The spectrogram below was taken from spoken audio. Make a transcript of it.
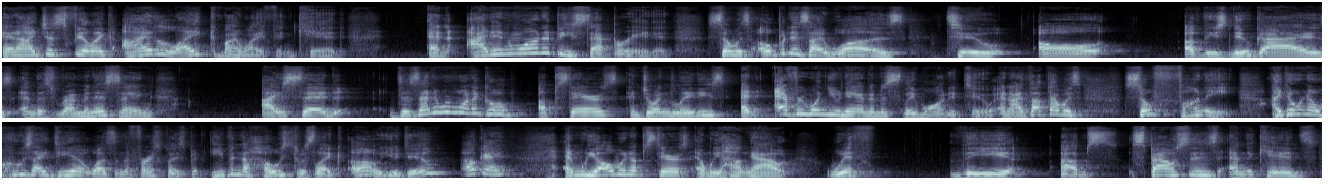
And I just feel like I like my wife and kid, and I didn't want to be separated. So, as open as I was to all of these new guys and this reminiscing, I said, does anyone want to go upstairs and join the ladies? And everyone unanimously wanted to. And I thought that was so funny. I don't know whose idea it was in the first place, but even the host was like, oh, you do? Okay. And we all went upstairs and we hung out with the um, spouses and the kids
